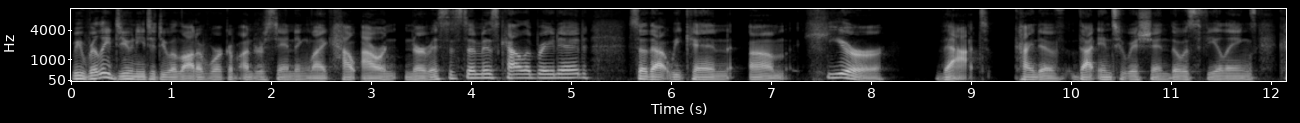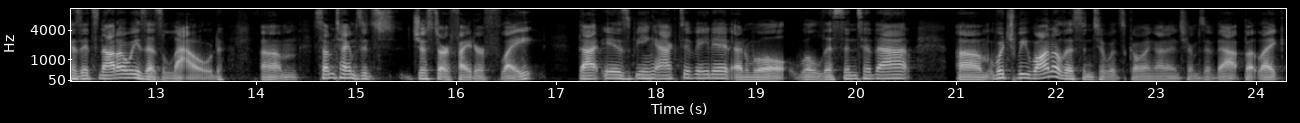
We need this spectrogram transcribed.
we really do need to do a lot of work of understanding like how our nervous system is calibrated so that we can um, hear that kind of that intuition, those feelings, because it's not always as loud. Um, sometimes it's just our fight or flight that is being activated, and we'll we'll listen to that, um, which we want to listen to what's going on in terms of that. But like,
